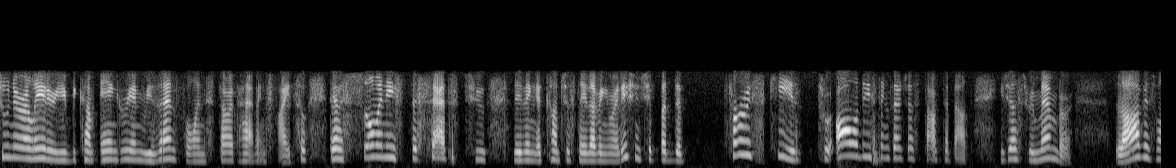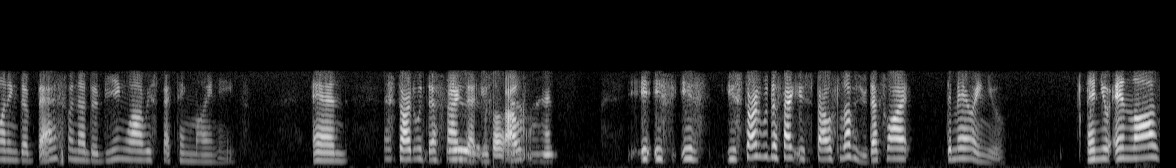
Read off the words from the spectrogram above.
sooner or later you become angry and resentful and start having fights. So there are so many facets to living a consciously loving relationship, but the first key is through all of these things I just talked about. You just remember, love is wanting the best for another being while respecting my needs. And start with the fact that your spouse if if you start with the fact your spouse loves you. That's why they're marrying you. And your in-laws,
